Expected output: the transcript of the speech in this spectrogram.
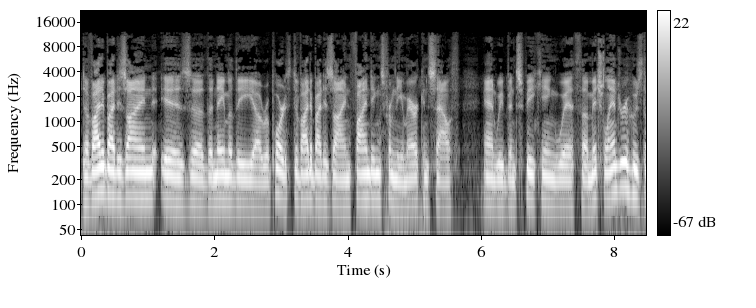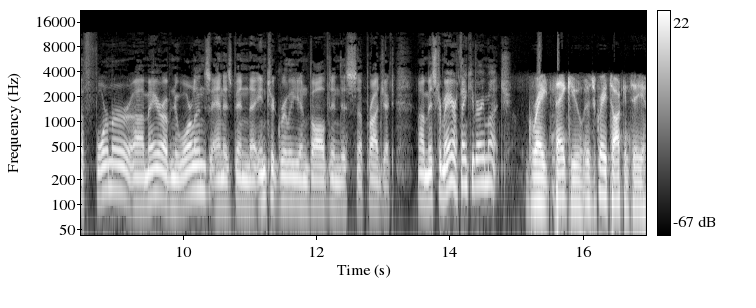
Divided by Design is uh, the name of the uh, report. It's Divided by Design Findings from the American South. And we've been speaking with uh, Mitch Landrieu, who's the former uh, mayor of New Orleans and has been uh, integrally involved in this uh, project. Uh, Mr. Mayor, thank you very much. Great. Thank you. It was great talking to you.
